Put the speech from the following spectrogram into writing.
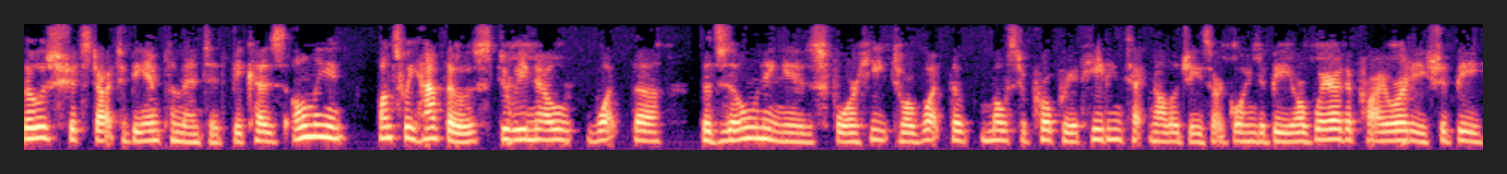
those should start to be implemented because only once we have those do we know what the the zoning is for heat or what the most appropriate heating technologies are going to be or where the priority should be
